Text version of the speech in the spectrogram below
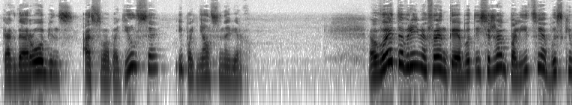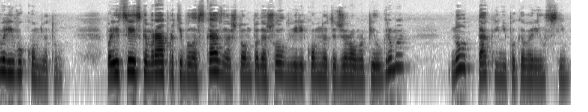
когда Робинс освободился и поднялся наверх. В это время Фрэнк Эббот и сержант полиции обыскивали его комнату. В полицейском рапорте было сказано, что он подошел к двери комнаты Джерома Пилгрима, но так и не поговорил с ним.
